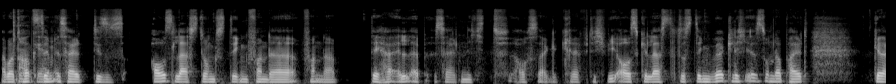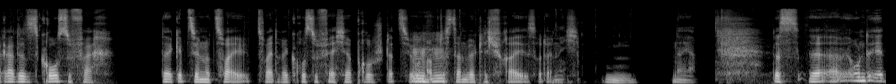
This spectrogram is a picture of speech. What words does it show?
Aber trotzdem okay. ist halt dieses Auslastungsding von der, von der DHL-App ist halt nicht aussagekräftig, wie ausgelastet das Ding wirklich ist und ob halt gerade das große Fach, da gibt es ja nur zwei, zwei, drei große Fächer pro Station, mhm. ob das dann wirklich frei ist oder nicht. Mhm. Naja. Das, äh, und äh,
